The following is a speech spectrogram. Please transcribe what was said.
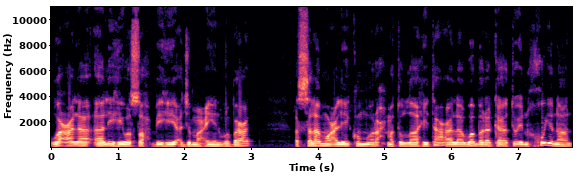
ve ala alihi ve sahbihi ecma'in ve ba'd. Assalamu aleykum ve rahmatullahi ta'ala ve berekatuh en goeienaand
